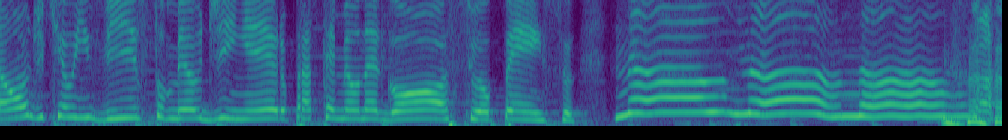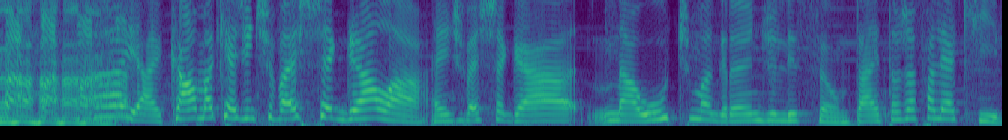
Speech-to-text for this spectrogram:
aonde que eu invisto meu dinheiro para ter meu negócio, eu penso, não, não, não. ai, ai, calma que a gente vai chegar lá. A gente vai chegar na última grande lição, tá? Então já falei aqui.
